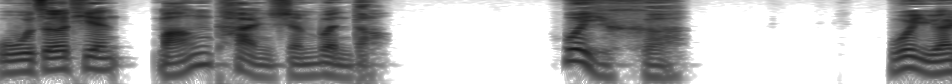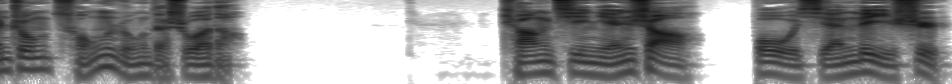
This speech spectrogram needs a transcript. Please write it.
武则天忙探身问道：“为何？”魏元忠从容的说道：“长期年少，不贤立事，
